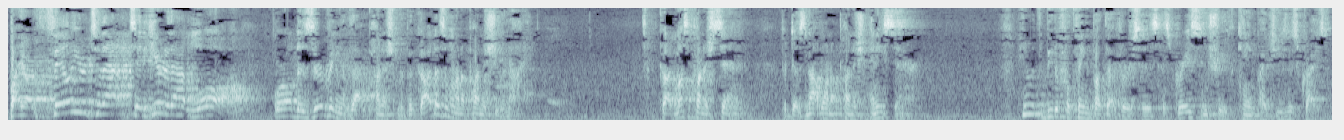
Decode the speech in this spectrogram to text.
By our failure to, that, to adhere to that law, we're all deserving of that punishment. But God doesn't want to punish you and I. God must punish sin, but does not want to punish any sinner. You know what the beautiful thing about that verse is? As grace and truth came by Jesus Christ.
